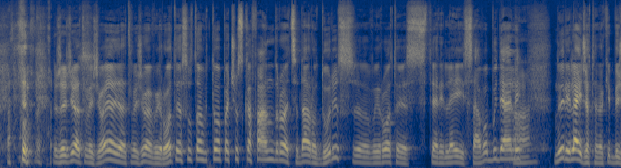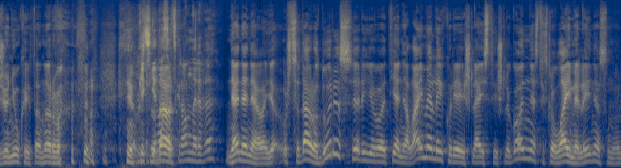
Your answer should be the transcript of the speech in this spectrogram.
Žodžiu, atvažiuoja, atvažiuoja vairuotojas su to, tuo pačiu skafandru, atsidaro duris, vairuotojas steriliai į savo būdelį, Aha. nu ir įleidžia tave kaip bežioniukai tą narvą. Kiekvienas atskram narve? Ne, ne, ne, užsidaro duris ir jau tie nelaimėliai, kurie išleisti iš ligoninės, tiksliau laimėliai, nes nu,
